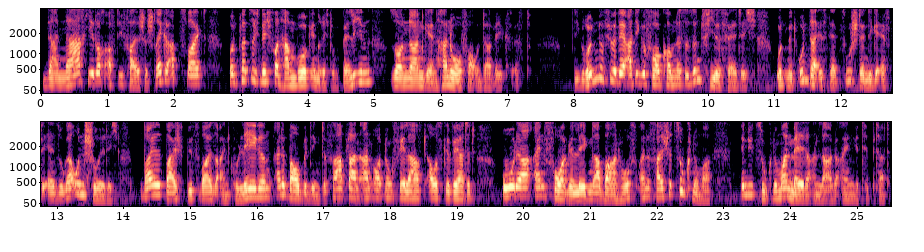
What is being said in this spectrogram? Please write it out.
danach jedoch auf die falsche Strecke abzweigt und plötzlich nicht von Hamburg in Richtung Berlin, sondern gen Hannover unterwegs ist. Die Gründe für derartige Vorkommnisse sind vielfältig und mitunter ist der zuständige FDL sogar unschuldig, weil beispielsweise ein Kollege eine baubedingte Fahrplananordnung fehlerhaft ausgewertet oder ein vorgelegener Bahnhof eine falsche Zugnummer in die Zugnummernmeldeanlage eingetippt hat.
